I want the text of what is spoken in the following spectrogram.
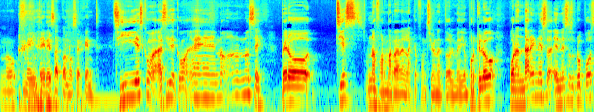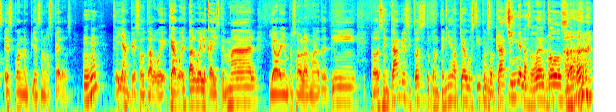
No me interesa conocer gente. Sí, es como así de como, eh, no, no, no sé. Pero sí es una forma rara en la que funciona todo el medio. Porque luego, por andar en, esa, en esos grupos, es cuando empiezan los pedos. Que ya empezó tal güey, que a tal güey le caíste mal y ahora ya empezó a hablar mal de ti. Eso en cambio, si tú haces tu contenido aquí a gustito en que casa. chinguen a su madre no, todos. ajá,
